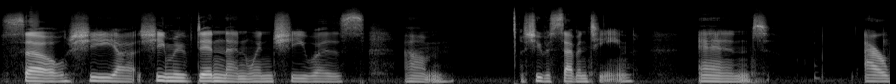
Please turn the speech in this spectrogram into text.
So she uh, she moved in then when she was um, she was 17, and our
